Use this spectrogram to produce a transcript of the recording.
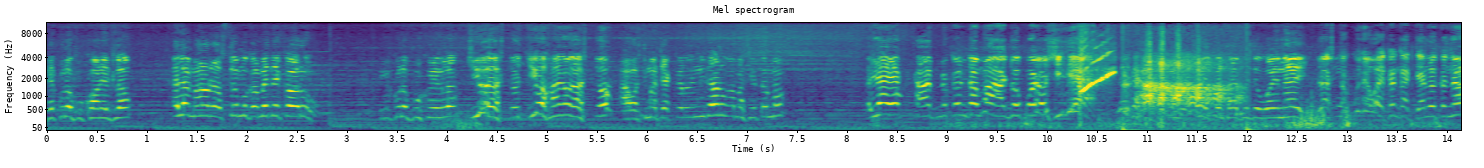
ને કોનો ભૂખવાનો એટલો? એટલે મારો રસ્તો હું ગમે તે કરું. એ કોનો ભૂખો એટલો? ચિયો રસ્તો ચિયો હાનો રસ્તો. આ વસ્તીમાં ટ્રેક્ટર લઈને જાણું આમાં ખેતરમાં? અલ્યા એક થાપ મેકન તમે આજો પડ્યો સીધે. હોય નહીં. રસ્તો કોને હોય કંકા ચાલો તને?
